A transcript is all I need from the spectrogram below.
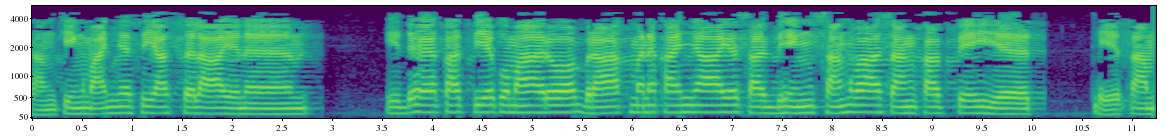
තංකින් මඤ්ඤසි අස්සලායන. ඉද කත්‍ය කුමාරෝ බ්‍රාහ්මන කඤ්ඤාය සද්ධින් සංවා සංකප්පේය තේසම්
